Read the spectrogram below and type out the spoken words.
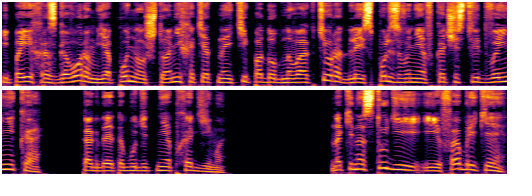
и по их разговорам я понял, что они хотят найти подобного актера для использования в качестве двойника, когда это будет необходимо. На киностудии и фабрике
